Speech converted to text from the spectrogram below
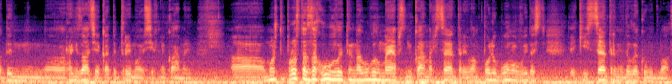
один е, організація, яка підтримує всіх ньюкамерів. А, можете просто загуглити на Google Maps Newcomer центр, і вам по-любому видасть якийсь центр недалеко від вас.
